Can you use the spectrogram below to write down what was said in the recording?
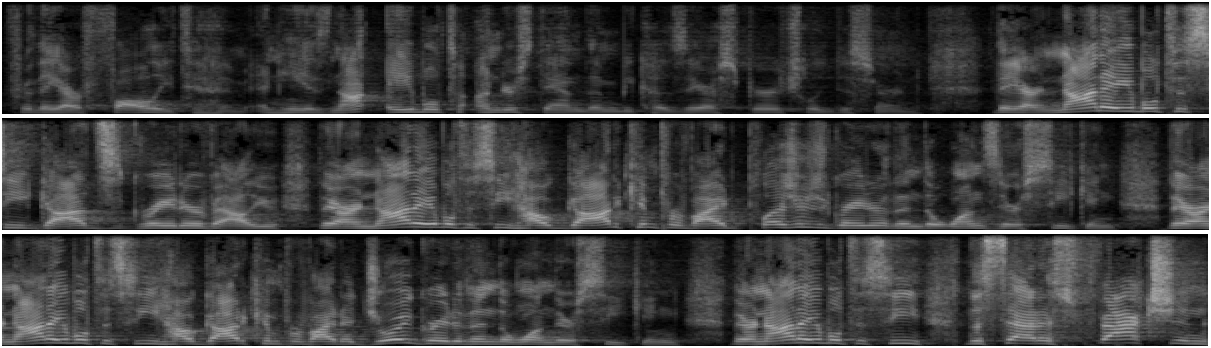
for they are folly to him, and he is not able to understand them because they are spiritually discerned. They are not able to see God's greater value. They are not able to see how God can provide pleasures greater than the ones they're seeking. They are not able to see how God can provide a joy greater than the one they're seeking. They're not able to see the satisfaction,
